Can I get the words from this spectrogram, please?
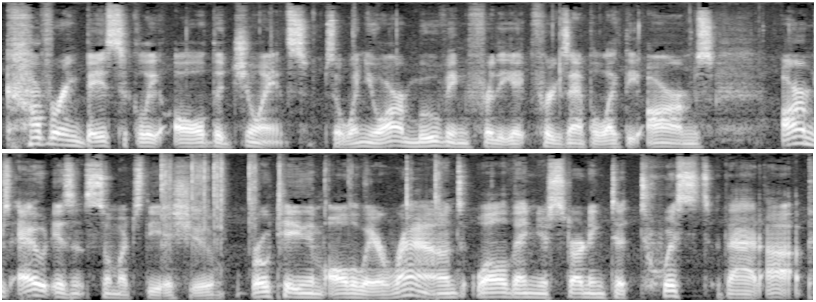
covering basically all the joints. So when you are moving for the, for example, like the arms, arms out isn't so much the issue. Rotating them all the way around, well, then you're starting to twist that up.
